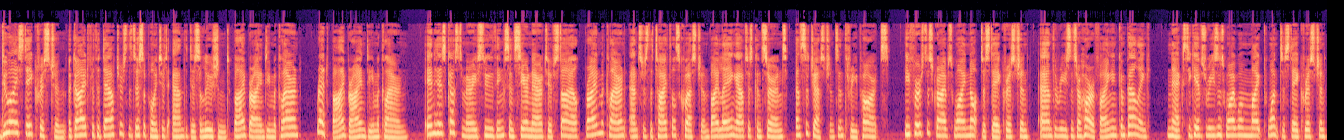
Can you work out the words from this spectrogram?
Do I Stay Christian? A Guide for the Doubters, the Disappointed, and the Disillusioned by Brian D. McLaren, read by Brian D. McLaren. In his customary soothing, sincere narrative style, Brian McLaren answers the title's question by laying out his concerns and suggestions in three parts. He first describes why not to stay Christian, and the reasons are horrifying and compelling. Next, he gives reasons why one might want to stay Christian,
